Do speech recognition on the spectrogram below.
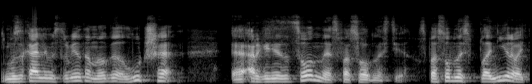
музыкальным инструментом намного лучше организационные способности, способность планировать,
